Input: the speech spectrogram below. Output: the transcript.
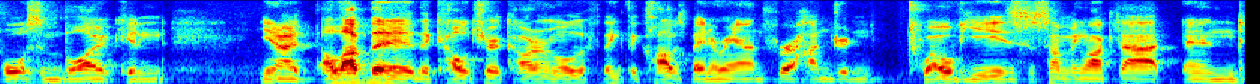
awesome bloke, and you know I love the the culture at Corrimal. I think the club's been around for 112 years or something like that. And,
